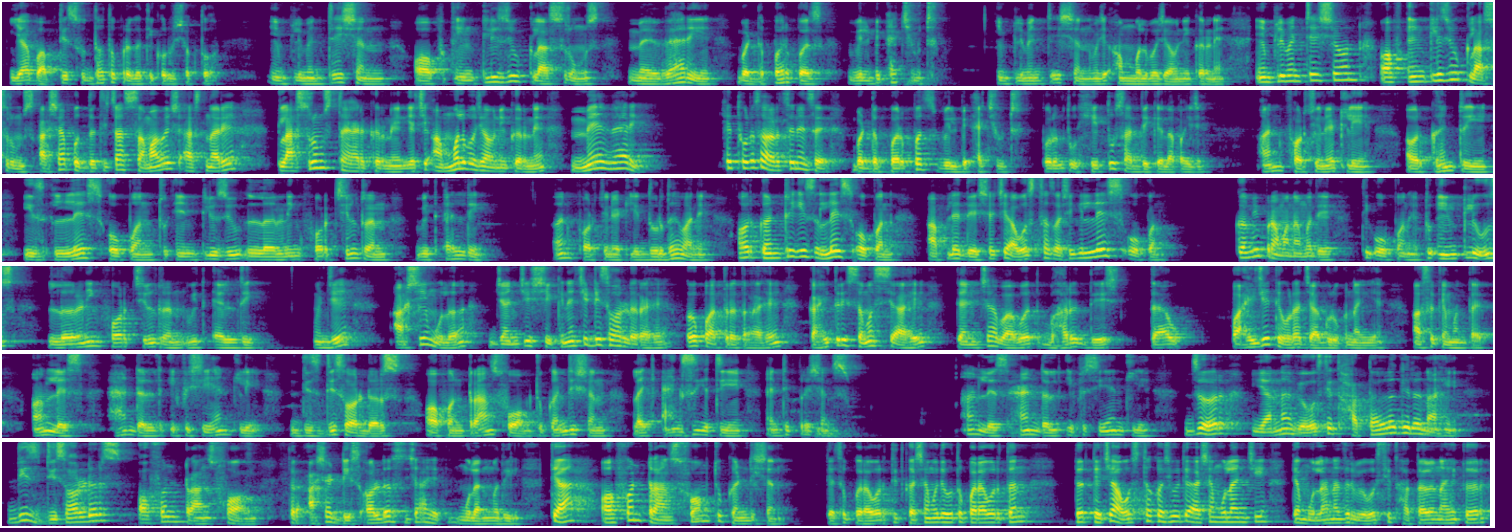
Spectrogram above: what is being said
या बाबतीतसुद्धा तो प्रगती करू शकतो. Implementation of inclusive classrooms may vary but the purpose will be achieved implementation म्हणजे अंमलबजावणी करणे. इम्प्लिमेंटेशन ऑफ इन्क्लुझिव्ह क्लासरूम्स अशा पद्धतीचा समावेश असणारे क्लासरूम्स तयार करणे याची अंमलबजावणी करणे मे व्हॅरी हे थोडंसं अडचणीचं आहे but the purpose will be achieved परंतु हेतू साध्य केला पाहिजे. Unfortunately our country is less open to inclusive learning for children with L D unfortunately दुर्दैवाने our country is less open आपल्या देशाची अवस्थाच अशी की लेस ओपन कमी प्रमाणामध्ये ती ओपन आहे. To include learning for children with L D म्हणजे अशी मुलं ज्यांची शिकण्याची डिसऑर्डर आहे अपात्रता आहे काहीतरी समस्या आहे त्यांच्याबाबत भारत देश त्या पाहिजे तेवढा जागरूक नाही आहे असं ते म्हणत आहेत unless handled efficiently this disorders often transform to condition like anxiety and depressions unless handle efficiently जर यांना व्यवस्थित हाताळलं गेलं नाही दिस डिसऑर्डर्स ऑफन ट्रान्सफॉर्म तर अशा डिसऑर्डर्स ज्या आहेत मुलांमधील त्या ऑफन ट्रान्सफॉर्म टू कंडिशन त्याचं परावर्तित कशामध्ये होतं परावर्तन? तर त्याची अवस्था कशी होते अशा मुलांची? त्या मुलांना जर व्यवस्थित हाताळलं नाही तर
